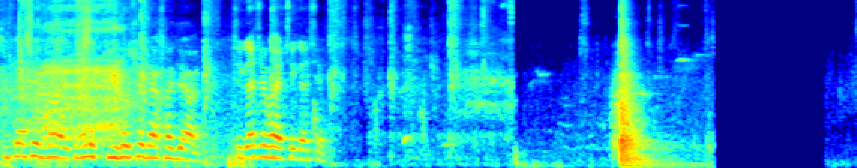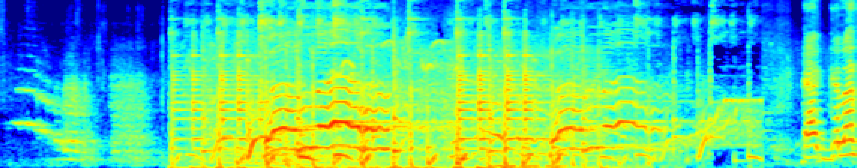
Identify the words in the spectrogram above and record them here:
ঠিক আছে ভাই তাহলে কি হচ্ছে দেখা যাক। ঠিক আছে ভাই ঠিক আছে। এক গ্লাস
